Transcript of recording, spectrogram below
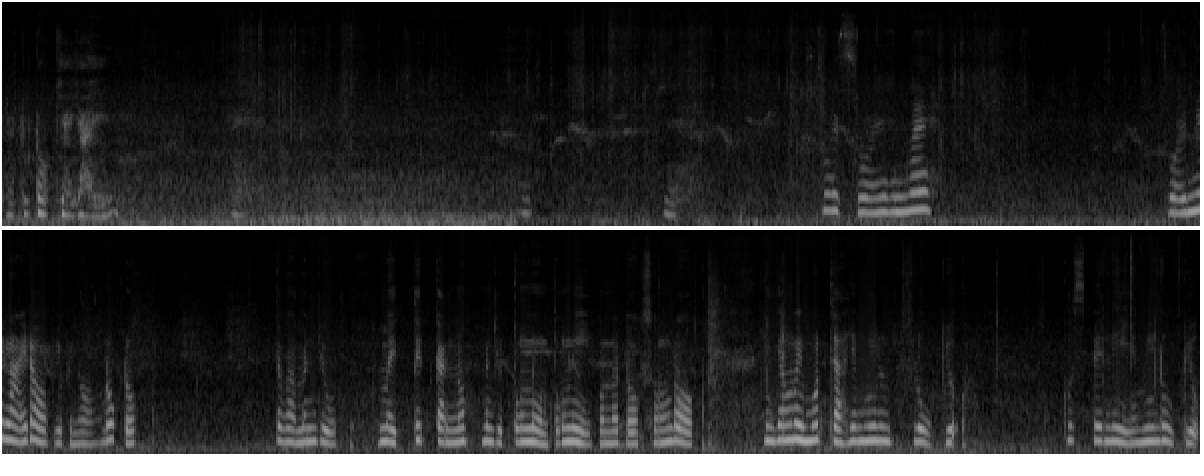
แล้วทุกดอกใหญ่ๆนี่นี่สวยสวยเห็นไหมสวยมีหลายดอกอยู่พี่น้องดกดกแต่ว่ามันอยู่ไม่ติดกันเนาะมันอยู่ตรงหนุนตรงนี้คนละดอกสองดอกมันยังไม่มดจ้ะยังมีลูกอยู่กุสเบอรี่ยังมีลูกอยู่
